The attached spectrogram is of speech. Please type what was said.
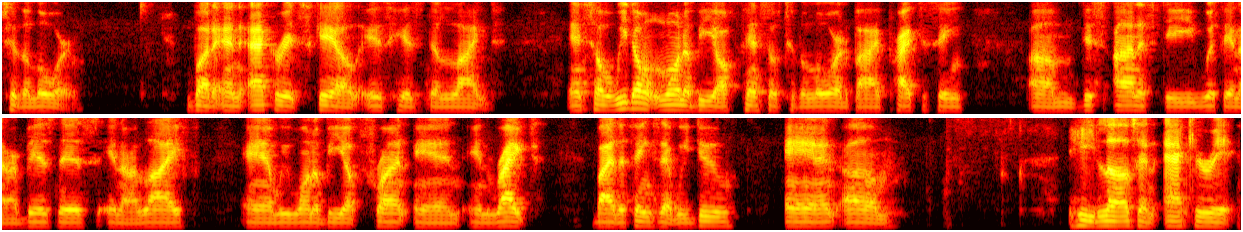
to the Lord, but an accurate scale is his delight. And so we don't want to be offensive to the Lord by practicing um, dishonesty within our business, in our life, and we want to be upfront and and right by the things that we do. And um he loves an accurate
